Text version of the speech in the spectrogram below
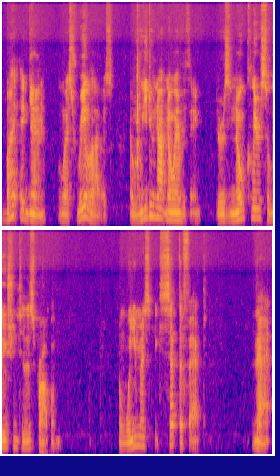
But again, we must realize that we do not know everything. There is no clear solution to this problem. And we must accept the fact that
